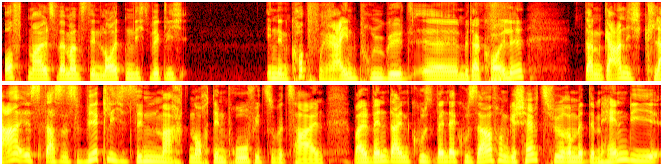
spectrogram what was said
oftmals, wenn man es den Leuten nicht wirklich in den Kopf reinprügelt äh, mit der Keule, dann gar nicht klar ist, dass es wirklich Sinn macht, noch den Profi zu bezahlen. Weil wenn, dein wenn der Cousin vom Geschäftsführer mit dem Handy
